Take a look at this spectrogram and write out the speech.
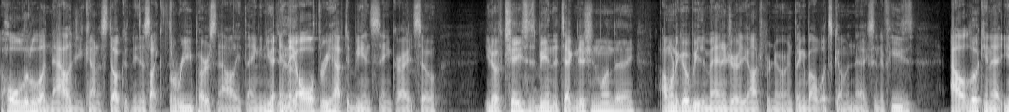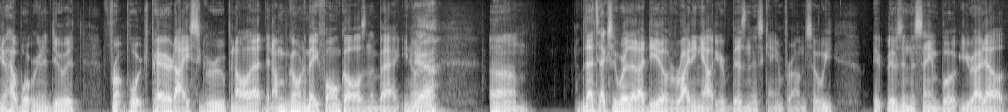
whole little analogy kind of stuck with me. This like three personality thing, and you and they all three have to be in sync, right? So, you know, if Chase is being the technician one day, I want to go be the manager or the entrepreneur and think about what's coming next. And if he's out looking at you know how what we're going to do with Front Porch Property Group and all that, then I'm going to make phone calls in the back. You know, what I yeah. mean? Um, but that's actually where that idea of writing out your business came from. So we, it, it was in the same book. You write out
